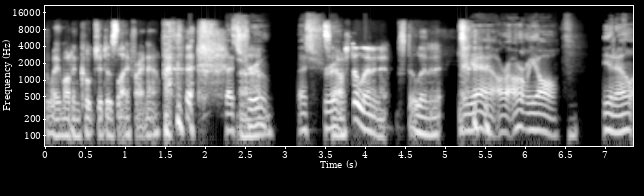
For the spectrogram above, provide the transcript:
the way modern culture does life right now. That's true. Um, That's so true. I'm still learning it. Still learning it. Yeah, or aren't we all? You know,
